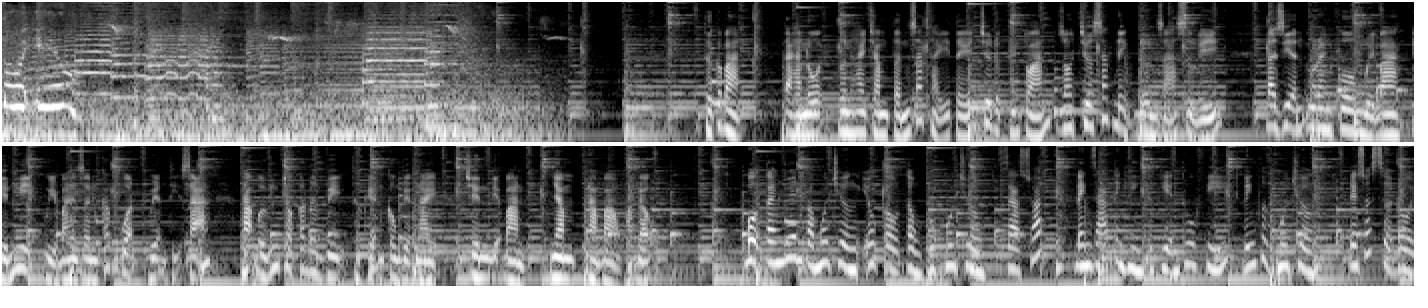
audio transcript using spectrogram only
tôi yêu Thưa các bạn, tại Hà Nội, hơn 200 tấn rác thải y tế chưa được thanh toán do chưa xác định đơn giá xử lý. Đại diện Urenco 13 kiến nghị Ủy ban nhân dân các quận, huyện, thị xã tạm ứng cho các đơn vị thực hiện công việc này trên địa bàn nhằm đảm bảo hoạt động. Bộ Tài nguyên và Môi trường yêu cầu Tổng cục Môi trường ra soát, đánh giá tình hình thực hiện thu phí lĩnh vực môi trường, đề xuất sửa đổi,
